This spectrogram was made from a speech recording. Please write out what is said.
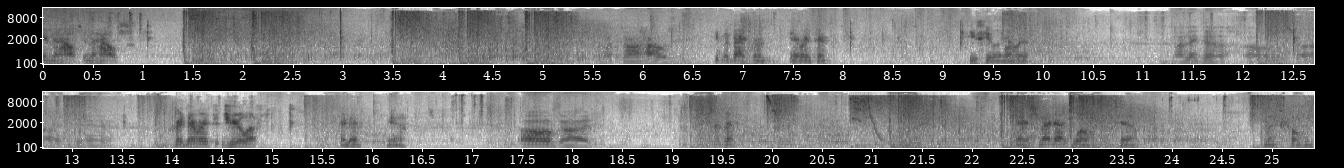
In the house, in the house. Oh my god, how is he? In the back room. Yeah, right there. He's healing on it. My nigga. Oh, god damn. Right there, right to your left. Right there. Yeah. Oh, god. Right there. Anderson, that as well. Yeah. Nice Calvin.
